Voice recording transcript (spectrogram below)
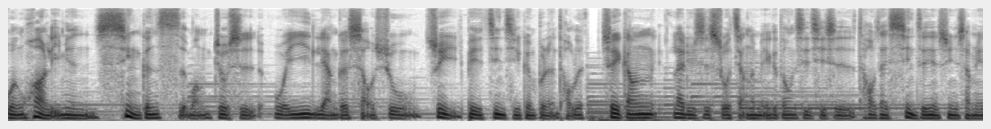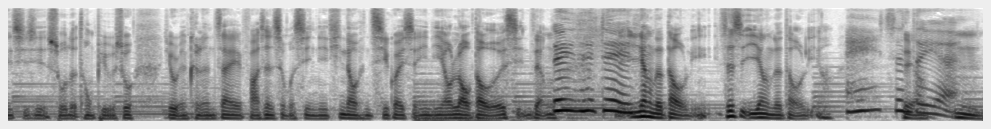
文化里面，性跟死亡就是唯一两个少数最被禁忌跟不能讨论。所以，刚刚赖律师所讲的每一个东西，其实套在性这件事情上面，其实也说得通。比如说，有人可能在发生什么事情，你听到很奇怪声音，你要绕道而行，这样子。对对对，一样的道理，这是一样的道理啊。哎。真的耶，啊、嗯，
